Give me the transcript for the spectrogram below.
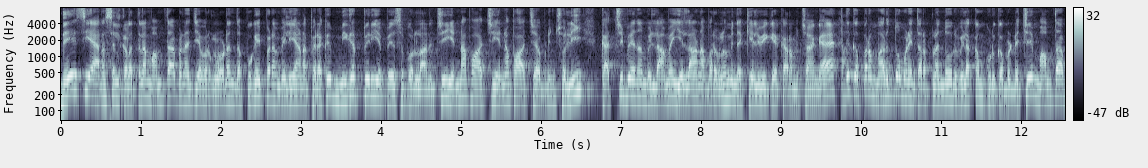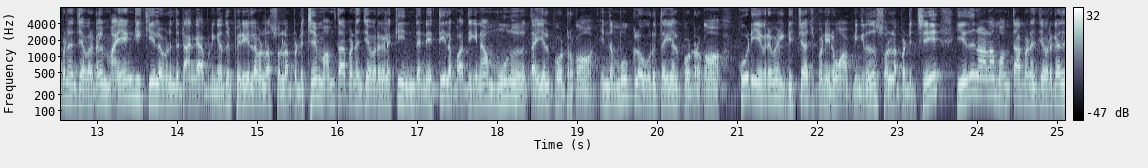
தேசிய அரசியல் களத்தில் மம்தா பானர்ஜி அவர்களோட இந்த புகைப்படம் வெளியான பிறகு மிகப்பெரிய பேசுபொருளானுச்சு என்னப்பா ஆச்சு என்னப்பா ஆச்சு அப்படின்னு சொல்லி கட்சி பேதம் இல்லாமல் எல்லா நபர்களும் இந்த கேள்வி கேட்க ஆரம்பித்தாங்க அதுக்கப்புறம் மருத்துவமனை தரப்புலேருந்து ஒரு விளக்கம் கொடுக்கப்பட்டுச்சு. மம்தா பானர்ஜி அவர்கள் மயங்கி கீழே விழுந்துட்டாங்க அப்படிங்கிறது பெரிய லெவலில் சொல்லப்பட்டுச்சு. மம்தா பானர்ஜி அவர்களுக்கு இந்த நெத்தியில் பார்த்தீங்கன்னா மூணு தையல் போட்டிருக்கோம். இந்த மூக்கில் ஒரு தையல் போட்டிருக்கோம். கூடிய விரைவில் டிஸ்சார்ஜ் பண்ணிடுவோம் அப்படிங்கிறது சொல்லப்பட்டுச்சு. எதனால மம்தா பானர்ஜி அவர்கள்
